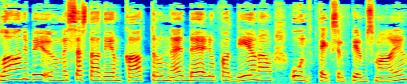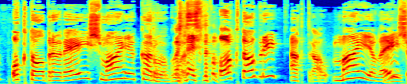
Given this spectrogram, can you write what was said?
Plāni bija, mēs sastādījām katru nedēļu pa dienām, un, teiksim, pirms māja, oktobra vējš, māja karogos. Oktobrī atkal māja vējš,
